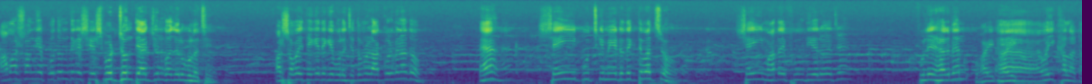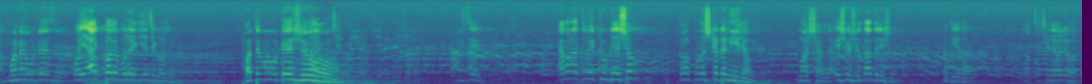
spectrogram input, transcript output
আমার সঙ্গে প্রথম থেকে শেষ পর্যন্ত একজন গজল বলেছে। আর সবাই থেকে থেকে বলেছে। তোমরা রাগ করবে না তো? হ্যাঁ? সেই পুচকে মেয়েটা দেখতে পাচ্ছ? সেই মাথায় ফুল দিয়ে রয়েছে। ফুলের White, হ্যাঁ। ওই খালাটা। মনে উঠে এসো ওই একভাবে বলে গিয়েছে গজল। ফতেমা উঠে এসো। হ্যাঁ, এমন আর তুমি একটু উঠে এসো। তোমার পুরস্কারটা নিয়ে যাও। মার্শাল্লাহ এসো এসো তাড়াতাড়ি এসো। দিয়ে দাও। বাচ্চা ছেলে হলে হতো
